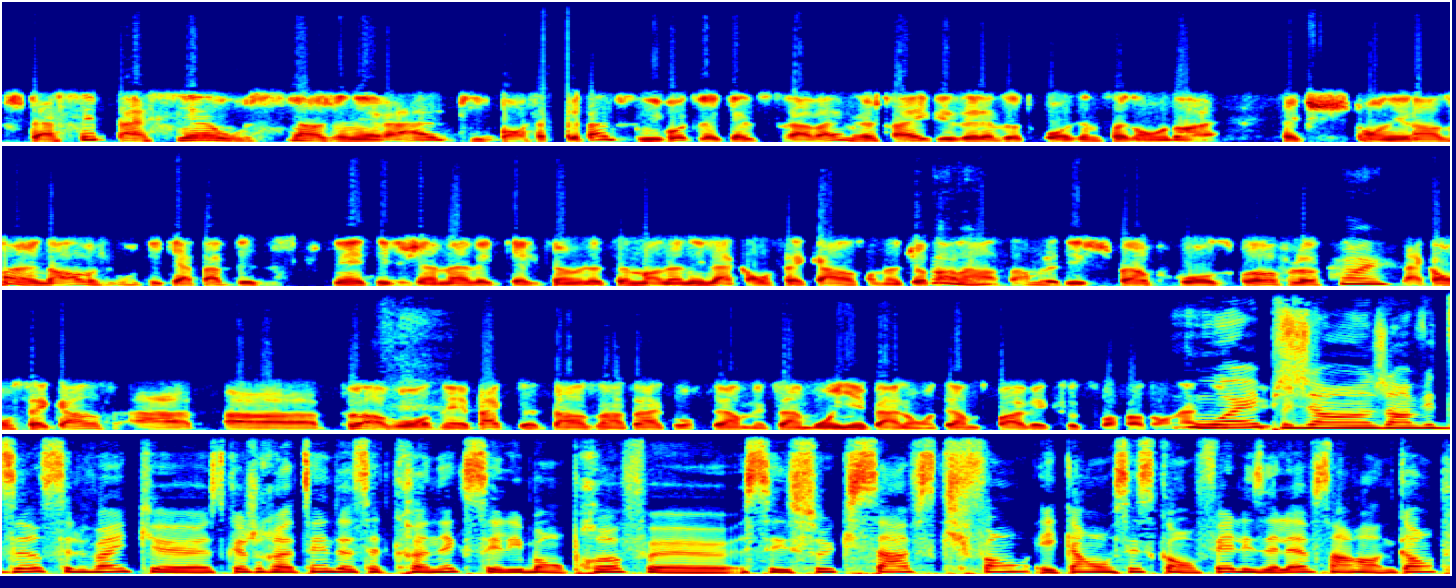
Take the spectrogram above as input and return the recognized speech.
je suis assez patient aussi en général. Puis bon, ça dépend du niveau avec lequel tu travailles, mais là, je travaille avec des élèves de troisième secondaire. Fait que on est rendu à un âge où tu es capable de discuter intelligemment avec quelqu'un. Là. Tu sais, à un moment donné, la conséquence, on a déjà parlé ensemble, là, des super pouvoirs du prof, là. La conséquence a, a- peut avoir de l'impact de temps en temps à court terme, mais à moyen et à long terme, c'est pas avec ça que tu vas faire ton activité. Ouais, puis j'ai envie de dire Sylvain que ce que je retiens de cette chronique, c'est les bons profs, euh, c'est ceux qui savent ce qu'ils font et quand on sait ce qu'on fait, les élèves s'en rendent compte.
